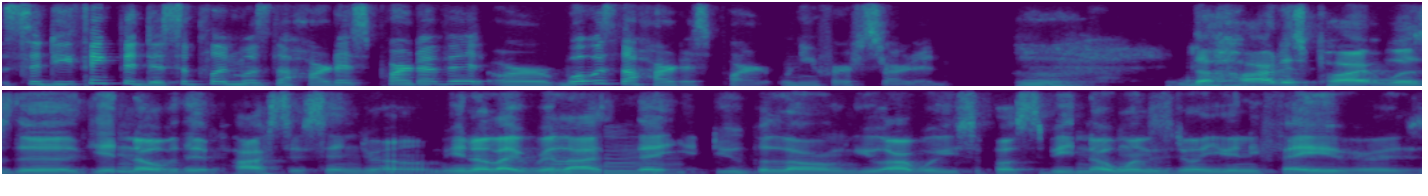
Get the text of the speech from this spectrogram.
so do you think the discipline was the hardest part of it or what was the hardest part when you first started? the hardest part was the getting over the imposter syndrome you know like realizing mm-hmm. that you do belong you are where you're supposed to be no one is doing you any favors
